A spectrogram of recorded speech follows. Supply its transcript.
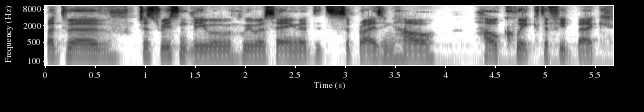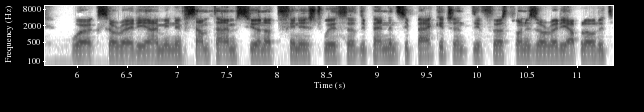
but uh, just recently we were saying that it's surprising how how quick the feedback works already. I mean, if sometimes you're not finished with a dependency package and the first one is already uploaded,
